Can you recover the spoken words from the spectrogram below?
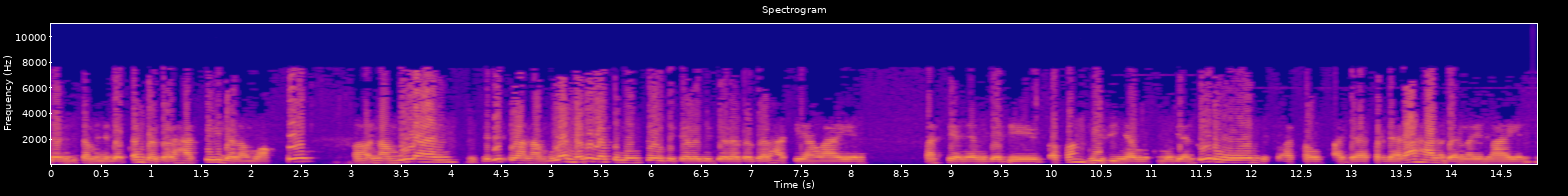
dan bisa menyebabkan gagal hati dalam waktu Eh, enam bulan. Jadi setelah enam bulan barulah tuh muncul gejala-gejala gagal hati yang lain. Pasien yang menjadi apa gizinya kemudian turun gitu atau ada perdarahan dan lain-lain.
